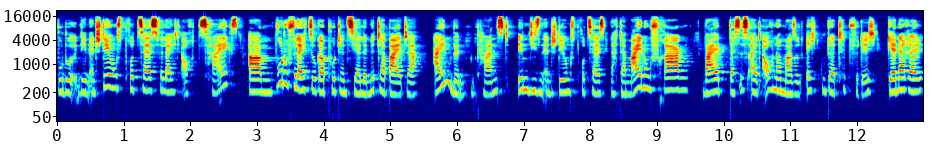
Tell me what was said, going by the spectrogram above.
wo du den Entstehungsprozess vielleicht auch zeigst, ähm, wo du vielleicht sogar potenzielle Mitarbeiter einbinden kannst in diesen Entstehungsprozess, nach der Meinung fragen, weil das ist halt auch nochmal so ein echt guter Tipp für dich. Generell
